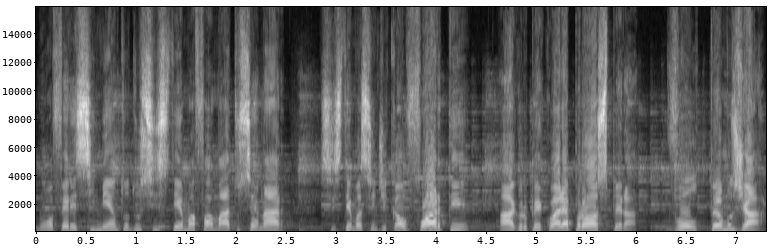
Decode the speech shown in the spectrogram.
no oferecimento do Sistema Famato Senar. Sistema sindical forte, agropecuária próspera. Voltamos já.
